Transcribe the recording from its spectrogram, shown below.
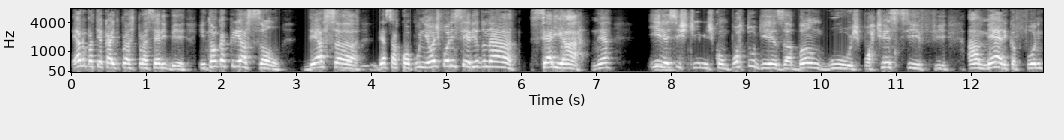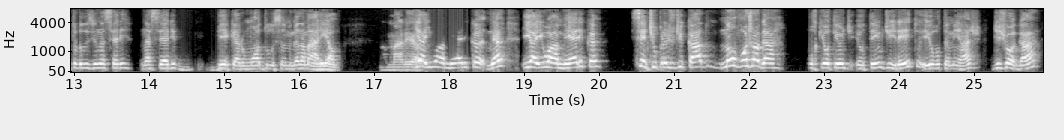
eram para ter caído para a Série B. Então, com a criação dessa, dessa Copa União, eles foram inseridos na Série A, né? E Sim. esses times como Portuguesa, Bangu, Sport Recife, América foram introduzidos na série, na série B, que era o módulo, se não me engano, amarelo. Amarelo. E aí o América, né? E aí o América sentiu prejudicado, não vou jogar, porque eu tenho, eu tenho direito, eu também acho, de jogar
